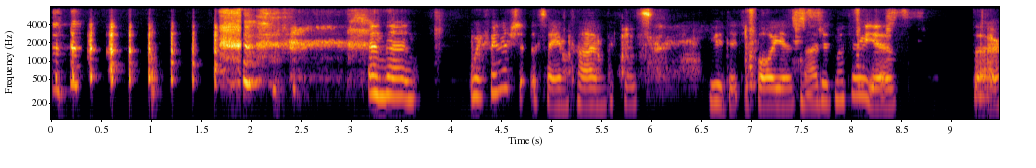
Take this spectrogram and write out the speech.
and then we finished at the same time because you did your four years and I did my three years. So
